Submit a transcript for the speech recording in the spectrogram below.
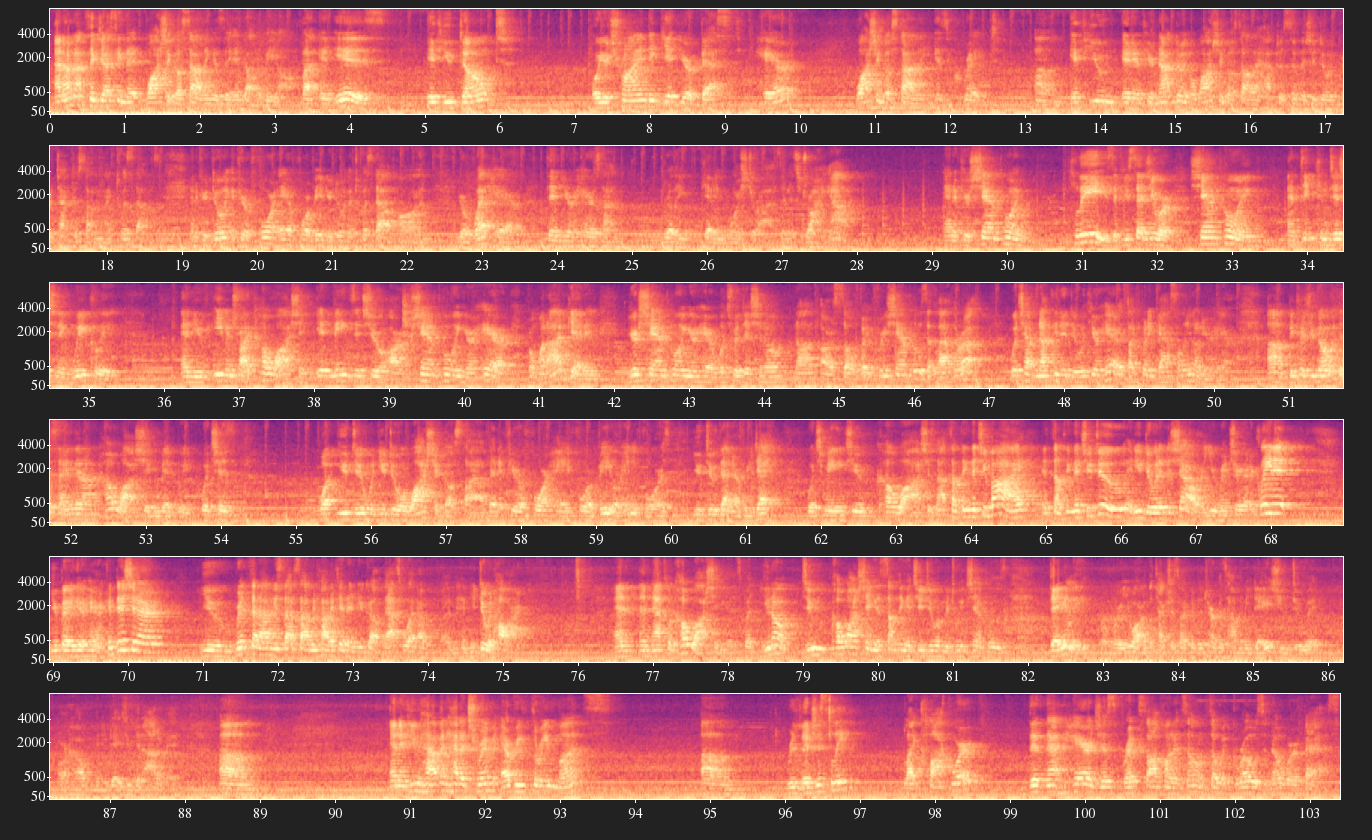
And I'm not suggesting that wash and go styling is the end all to be all, but it is if you don't, or you're trying to get your best hair, wash and go styling is great. Um, if you and if you're not doing a wash and go style, I have to assume that you're doing protective styling like twist outs. And if you're doing if you're a 4A or 4B and you're doing a twist out on your wet hair, then your hair is not really getting moisturized and it's drying out. And if you're shampooing, please, if you said you were shampooing and deep conditioning weekly, and you've even tried co-washing, it means that you are shampooing your hair, from what I'm getting, you're shampooing your hair with traditional non or sulfate-free shampoos that lather up, which have nothing to do with your hair. It's like putting gasoline on your hair. Um, because you go into saying that I'm co-washing midweek, which is what you do when you do a wash and go style, that if you're a 4A, 4B, or any 4s, you do that every day which means you co-wash. It's not something that you buy, it's something that you do, and you do it in the shower. You rinse your hair to clean it, you bathe your hair in conditioner, you rinse that out and you slap styling product in and you go. That's what, a, and you do it hard. And, and that's what co-washing is. But you don't do, co-washing is something that you do in between shampoos daily, or where you are, the texture spectrum determines how many days you do it, or how many days you get out of it. Um, and if you haven't had a trim every three months, um, religiously, like clockwork, then that hair just breaks off on its own, so it grows nowhere fast,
